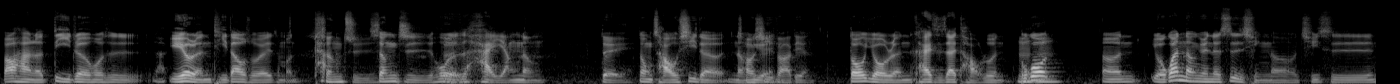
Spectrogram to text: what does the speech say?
包含了地热，或是也有人提到所谓什么太升值，生殖或者是海洋能对这种潮汐的能源，汐发电。都有人开始在讨论。不过，嗯嗯、有关能源的事情呢，其实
